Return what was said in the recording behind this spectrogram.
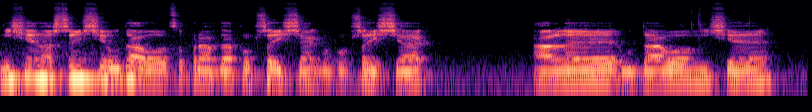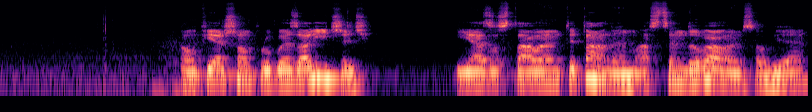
Mi się na szczęście udało, co prawda po przejściach, bo po przejściach, ale udało mi się tą pierwszą próbę zaliczyć. I ja zostałem tytanem, ascendowałem sobie.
